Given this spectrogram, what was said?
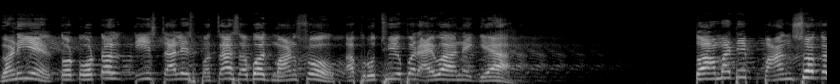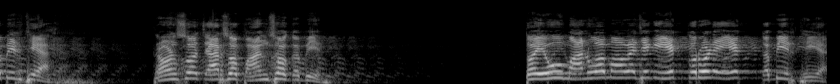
ગણીએ તો ટોટલ ત્રીસ, ચાલીસ, પચાસ અબજ માણસો આ પૃથ્વી ઉપર આવ્યા અને ગયા. તો આમાંથી પાંચસો કબીર થયા. ત્રણસો, ચારસો, પાંચસો કબીર. તો એવું માનવામાં આવે છે કે એક કરોડે એક કબીર થયા.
